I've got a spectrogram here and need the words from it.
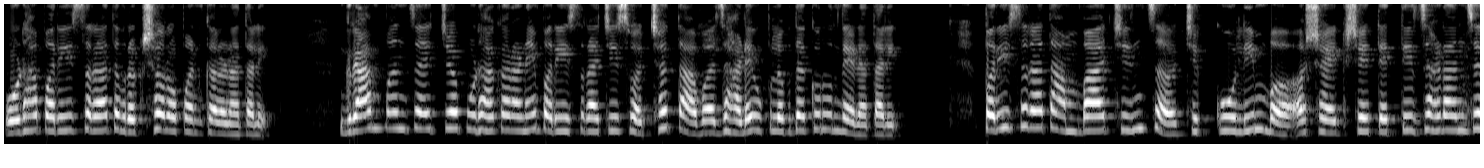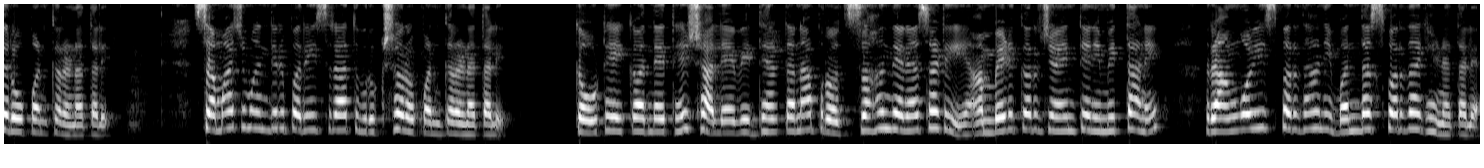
ओढा परिसरात वृक्षारोपण करण्यात आले. ग्रामपंचायतच्या पुढाकाराने परिसराची स्वच्छता व झाडे उपलब्ध करून देण्यात आली. परिसरात आंबा चिंच चिक्कू लिंब अशा एकशे तेहतीस झाडांचे रोपण करण्यात आले. समाज मंदिर परिसरात वृक्षारोपण करण्यात आले. कवठे एकंद येथे शालेय विद्यार्थ्यांना प्रोत्साहन देण्यासाठी आंबेडकर जयंती निमित्ताने रांगोळी स्पर्धा निबंध स्पर्धा घेण्यात आल्या.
